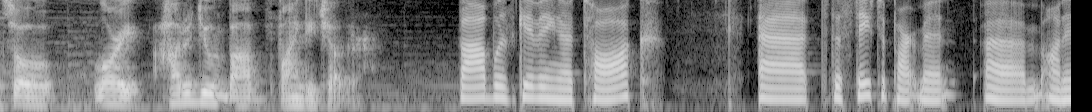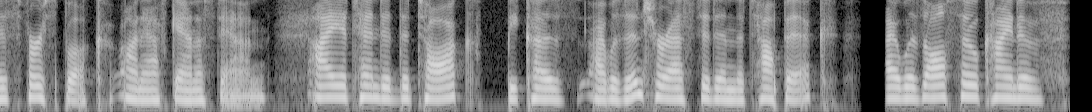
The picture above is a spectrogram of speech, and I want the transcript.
So, Lori, how did you and Bob find each other? Bob was giving a talk at the State Department um, on his first book on Afghanistan. I attended the talk because I was interested in the topic. I was also kind of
